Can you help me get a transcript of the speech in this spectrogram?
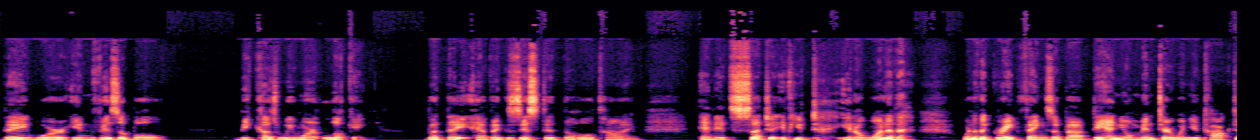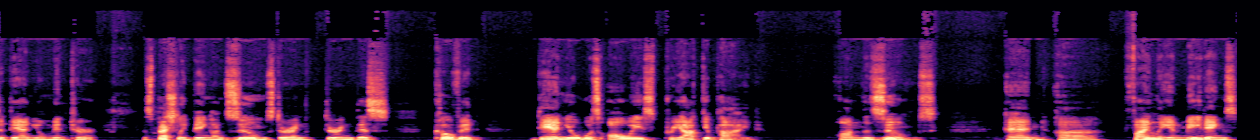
they were invisible because we weren't looking but they have existed the whole time and it's such a if you you know one of the one of the great things about Daniel Minter when you talk to Daniel Minter especially being on zooms during during this COVID, Daniel was always preoccupied on the Zooms. And uh, finally, in meetings,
